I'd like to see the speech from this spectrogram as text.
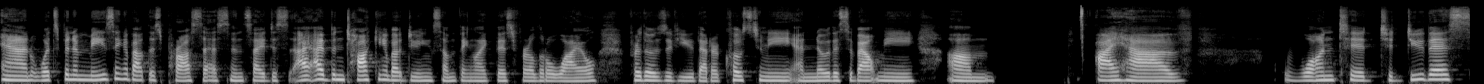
And what's been amazing about this process since I just, I, have been talking about doing something like this for a little while. For those of you that are close to me and know this about me, um, I have wanted to do this.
